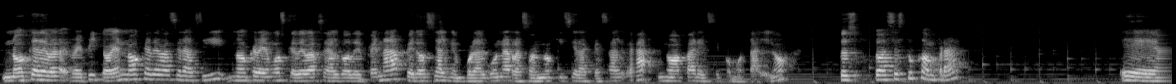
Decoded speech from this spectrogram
no que deba, repito, ¿eh? no que deba ser así, no creemos que deba ser algo de pena, pero si alguien por alguna razón no quisiera que salga, no aparece como tal, ¿no? Entonces, tú haces tu compra, eh,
